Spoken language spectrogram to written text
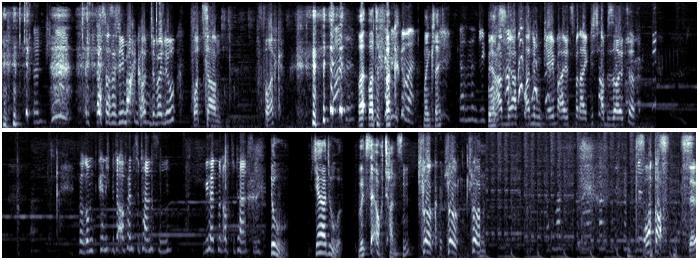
das, was ich nicht machen konnte, weil du. Potsdam. Fuck. Warte, What, what the fuck? guck mal. Mein Kleid? Wir haben mehr Fun im Game, als man eigentlich haben sollte. Warum kann ich bitte aufhören zu tanzen? Wie hört man auf zu tanzen? Du. Ja, du. Willst du auch tanzen? Schluck, schluck, schluck. Warte, warte, warte, What the?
